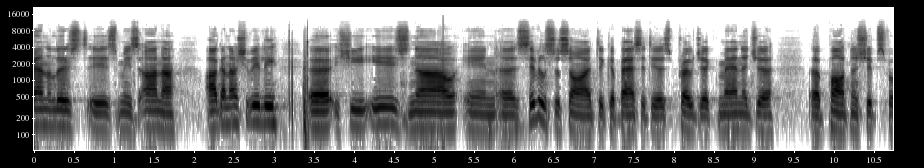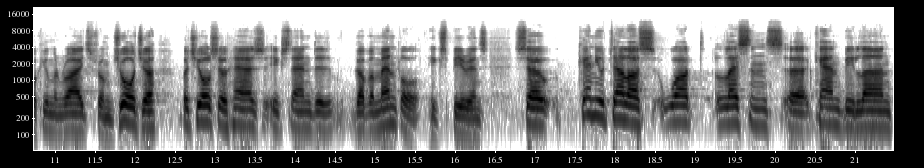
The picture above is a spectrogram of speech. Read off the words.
panelist is Ms. Anna Arganashvili. Uh, she is now in civil society capacity as project manager, uh, partnerships for human rights from Georgia, but she also has extended governmental experience. So can you tell us what lessons uh, can be learned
